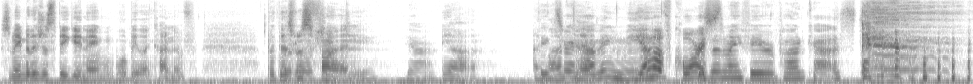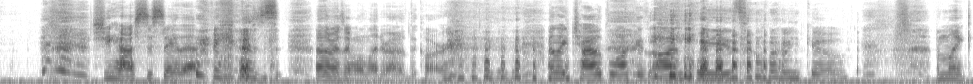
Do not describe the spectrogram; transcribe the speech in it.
so maybe the just beginning will be like kind of. But this was fun. shaky. Yeah. Yeah. I Thanks for it. having me. Yeah, of course. This is my favorite podcast. she has to say that because otherwise I won't let her out of the car. I'm like, child lock is on, Yeah. please. Let me go. I'm like,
